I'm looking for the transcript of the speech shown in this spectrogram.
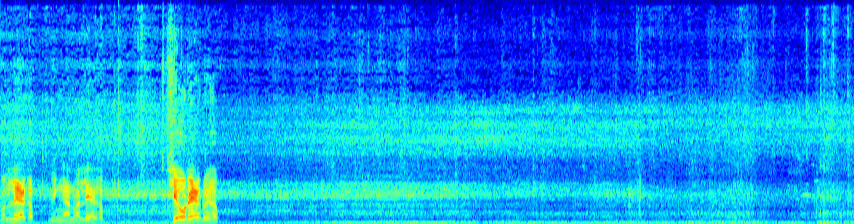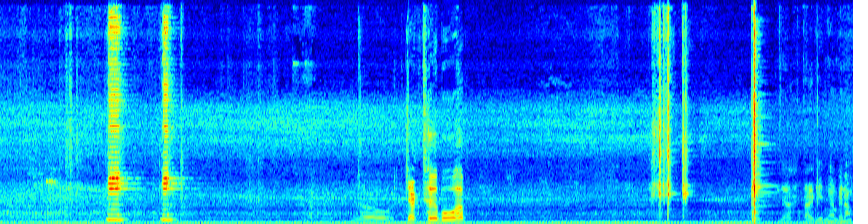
วันแรกครับ วิ่งงานวันแรกครับ เที่ยวแรกด้วยครับโอ้แจ็คเทอร์โบครับ เดี๋ยวตากินกันพี่น้อง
